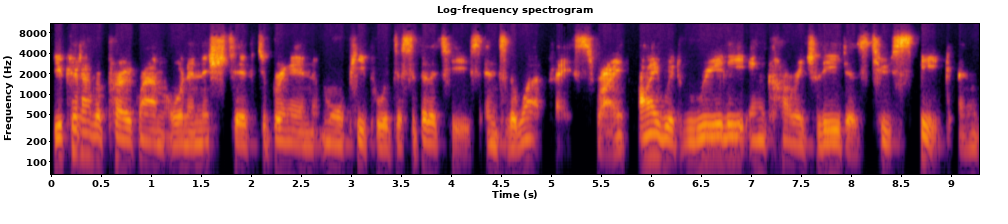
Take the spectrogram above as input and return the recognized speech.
you could have a program or an initiative to bring in more people with disabilities into the workplace, right? I would really encourage leaders to speak and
